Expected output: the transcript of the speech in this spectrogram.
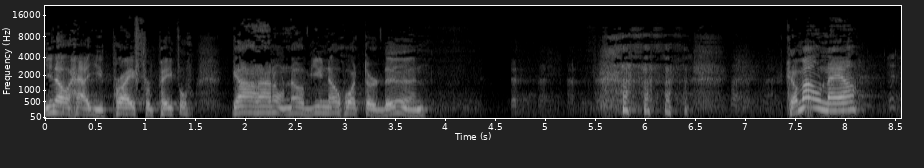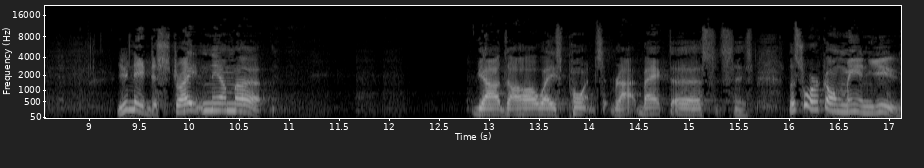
You know how you pray for people? God, I don't know if you know what they're doing. Come on now. You need to straighten them up. God always points right back to us and says, let's work on me and you.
